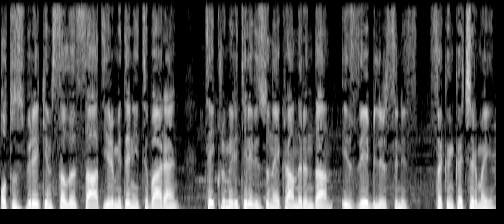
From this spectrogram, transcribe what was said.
31 Ekim Salı saat 20'den itibaren Tekrümeli televizyon ekranlarından izleyebilirsiniz. Sakın kaçırmayın.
